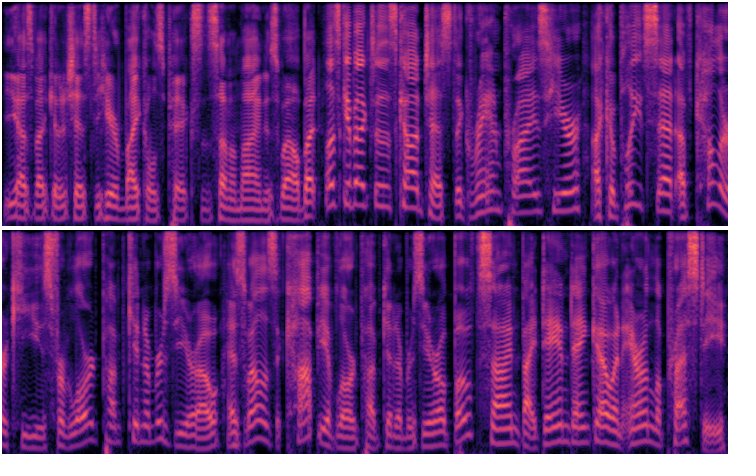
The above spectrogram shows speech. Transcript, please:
you guys might get a chance to hear Michael's picks and some of mine as well. But let's get back to this contest. The grand prize here a complete set of color keys from Lord Pumpkin number zero, as well as a copy of Lord Pumpkin number zero, both signed by Dan Danko and Aaron Lopresti.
